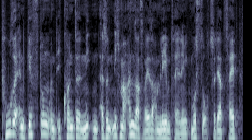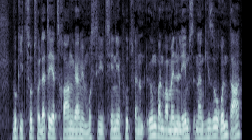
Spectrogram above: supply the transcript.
pure Entgiftung und ich konnte nicht, also nicht mal ansatzweise am Leben teilnehmen. Ich musste auch zu der Zeit wirklich zur Toilette getragen werden, mir musste die Zähne geputzt werden und irgendwann war meine Lebensenergie so runter,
